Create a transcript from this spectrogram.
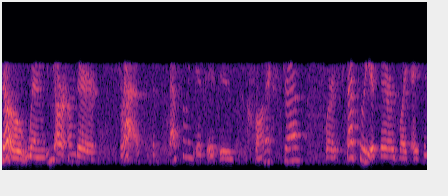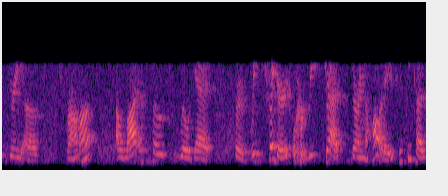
so when we are under stress, especially if it is chronic stress, or especially if there is like a history of trauma, a lot of folks will get sort of re-triggered or re-stressed during the holidays just because,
